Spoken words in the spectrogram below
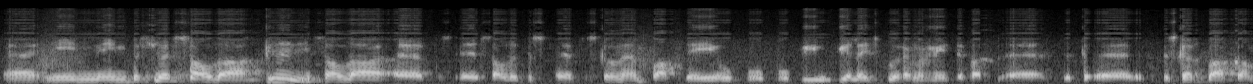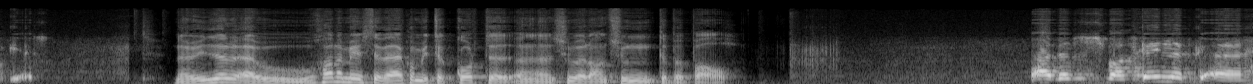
eh uh, en en beslis sal daar sal daar eh uh, sal dit bes, uh, verskillende impak hê op op op die hoeveelheid spoorelemente wat eh uh, uh, beskikbaar kan wees. Nou, inder, uh, hoe gaan die mense werk om die tekorte in, in so 'n rantsoen te bepaal? Ja, dit is waarskynlik uh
